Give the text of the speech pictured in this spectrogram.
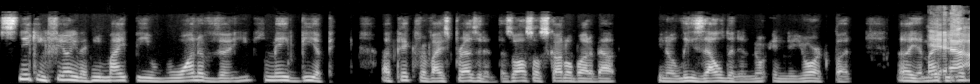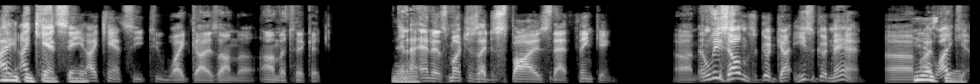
sneaking feeling that he might be one of the he, he may be a a pick for vice president. There's also scuttlebutt about you know Lee Zeldin in in New York, but uh, yeah, yeah, be, I, I can't see I can't see two white guys on the on the ticket. Yeah. And, and as much as I despise that thinking, um, and Lee Zeldin's a good guy. He's a good man. Um, I like him.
